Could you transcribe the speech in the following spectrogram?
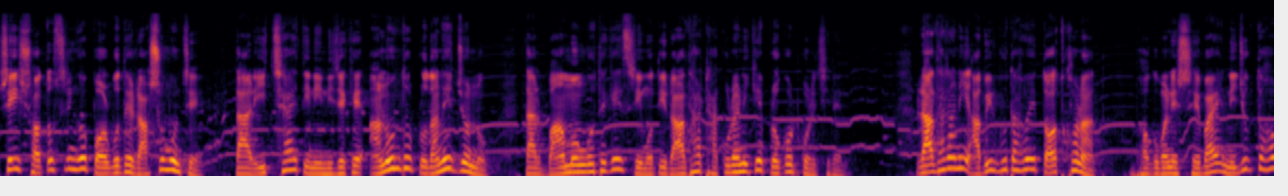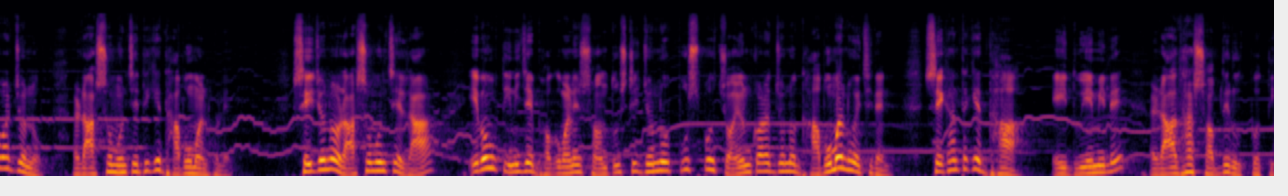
সেই শতশৃঙ্গ পর্বতের রাসমঞ্চে তার ইচ্ছায় তিনি নিজেকে আনন্দ প্রদানের জন্য তার বাম অঙ্গ থেকে শ্রীমতী রাধা ঠাকুরানীকে প্রকট করেছিলেন। রাধারানী আবির্ভূতা হয়ে তৎক্ষণাৎ ভগবানের সেবায় নিযুক্ত হওয়ার জন্য রাসমঞ্চের দিকে ধাবমান হলেন। সেই জন্য রাসমঞ্চের রা এবং তিনি যে ভগবানের সন্তুষ্টির জন্য পুষ্প চয়ন করার জন্য ধাবমান হয়েছিলেন, সেখান থেকে ধা, এই দুয়ে মিলে রাধা শব্দের উৎপত্তি।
